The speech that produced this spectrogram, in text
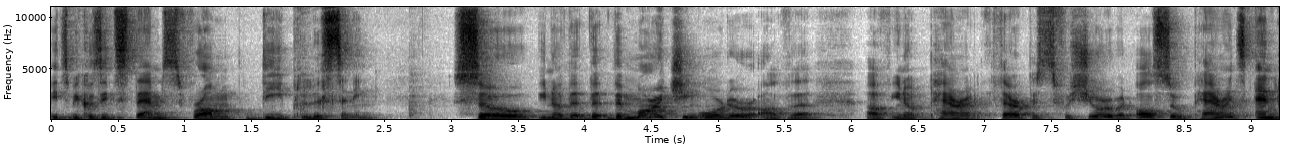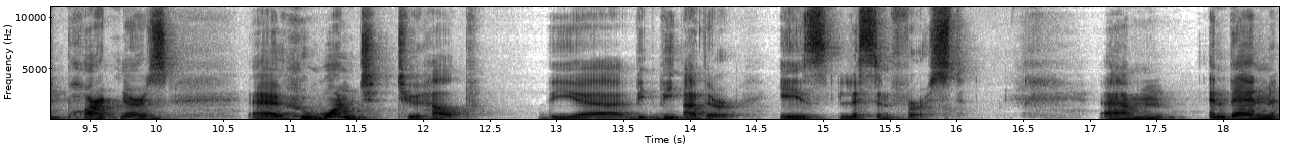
it's because it stems from deep listening. So, you know, the, the, the marching order of, uh, of, you know, parent therapists for sure, but also parents and partners uh, who want to help the, uh, the, the other is listen first. Um, and then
